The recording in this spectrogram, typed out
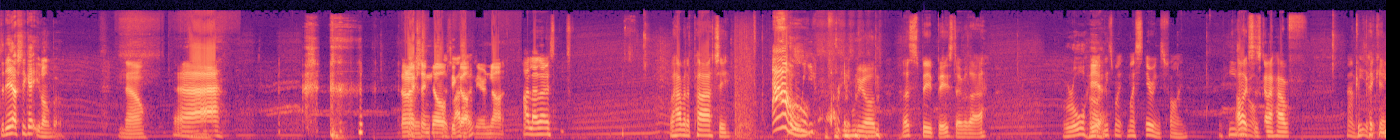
Did he actually get you longbow? No. Ah. I don't actually know if he got me or not. Hi, Lalo. We're having a party. Ow! You Oh my god. There's Speed Beast over there. We're all Oh, here. at least my, my steering's fine. He's Alex not. is going to have. Damn, good he's pickings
